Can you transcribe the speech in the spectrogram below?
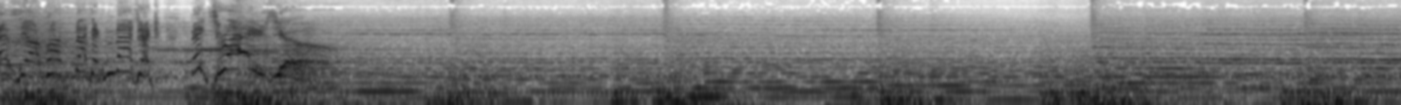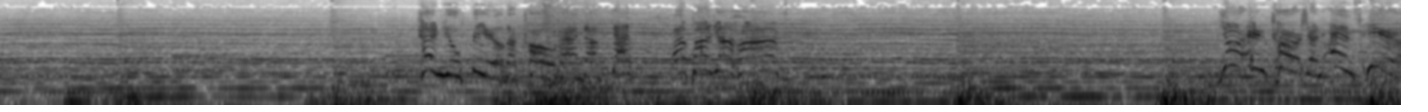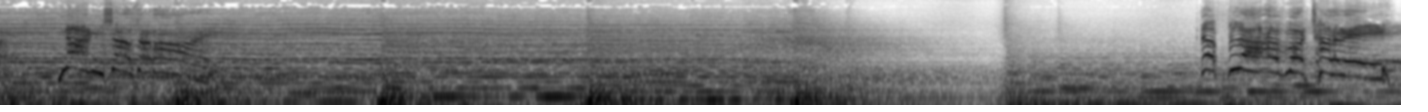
as your pathetic magic betrays you! Cold hand of death upon your heart? Your incursion ends here! None shall survive! Of mortality!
